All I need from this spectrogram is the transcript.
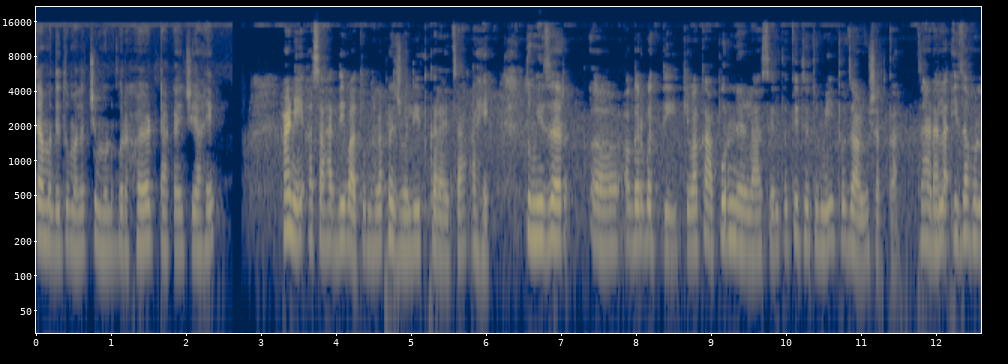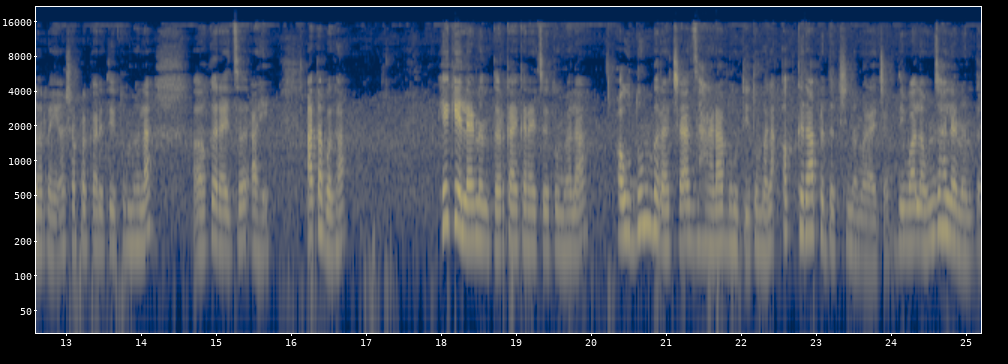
त्यामध्ये तुम्हाला चिमूटभर हळद टाकायची आहे. आणि असा हा दिवा तुम्हाला प्रज्वलित करायचा आहे. तुम्ही जर अगरबत्ती किंवा कापूर नेला असेल तर तिथे तुम्ही तो जाळू शकता. झाडाला इजा होणार नाही अशा प्रकारे ते तुम्हाला करायचं आहे. आता बघा हे केल्यानंतर काय करायचं आहे तुम्हाला? औदुंबराच्या झाडाभोवती तुम्हाला अकरा प्रदक्षिणा मारायच्या दिवा लावून झाल्यानंतर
